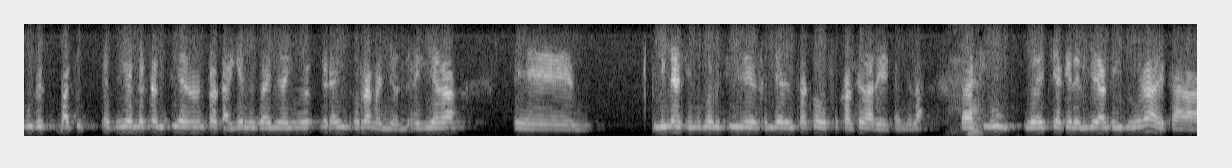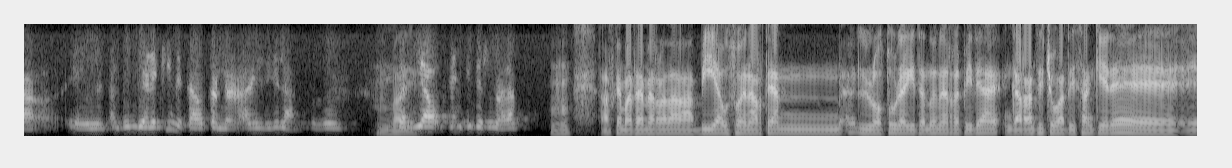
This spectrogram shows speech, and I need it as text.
gure bat, ez dira merkantzia eta agian ez da erain gorra, baina egia da, e, mina ezin dugu bizibide jendearen zako oso kaltegarria izan dela. Badakigu, mm. udaetxeak ere bileran egin dugura, eta e, aldundiarekin, eta hortan ari direla. Orduan, bai. Da. Uhum. Azken batean behar da, bi auzoen artean lotura egiten duen errepidea, garrantzitsu bat izan ere, e,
